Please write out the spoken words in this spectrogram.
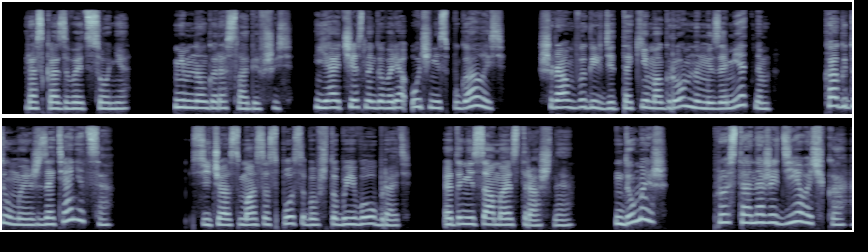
— рассказывает Соня, немного расслабившись. «Я, честно говоря, очень испугалась. Шрам выглядит таким огромным и заметным. Как думаешь, затянется?» «Сейчас масса способов, чтобы его убрать. Это не самое страшное». «Думаешь? Просто она же девочка»,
